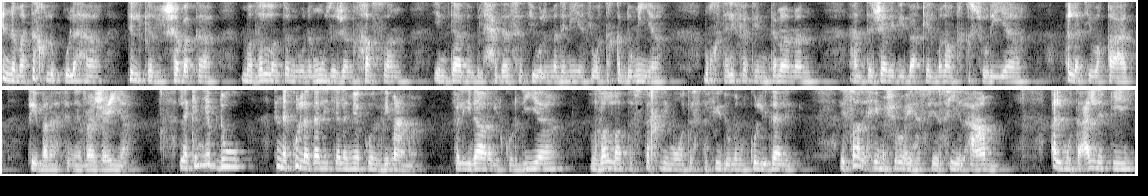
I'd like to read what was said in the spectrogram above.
إنما تخلق لها تلك الشبكة مظلة ونموذجا خاصا يمتاز بالحداثة والمدنية والتقدمية مختلفة تماما عن تجارب باقي المناطق السورية التي وقعت في براثن الراجعية لكن يبدو أن كل ذلك لم يكن ذي معنى فالإدارة الكردية ظلت تستخدم وتستفيد من كل ذلك لصالح مشروعها السياسي الأعم المتعلق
